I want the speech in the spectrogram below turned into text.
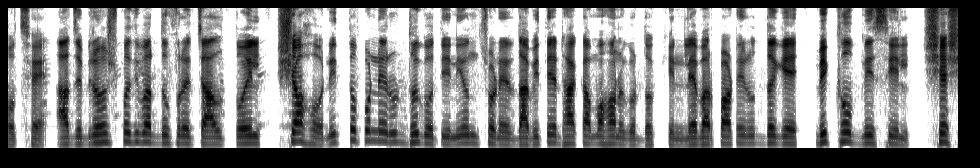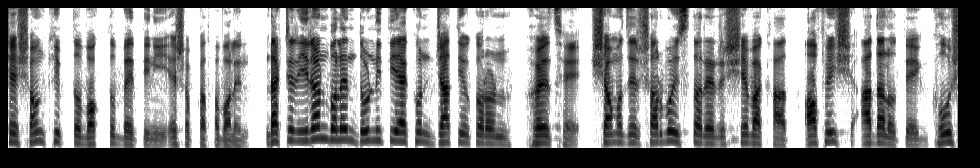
হচ্ছে। আজ বৃহস্পতিবার দুপুরে চাল, তৈল সহ নিত্যপণ্যের ঊর্ধ্বগতি নিয়ন্ত্রণের দাবিতে ঢাকা মহানগর দক্ষিণ লেবার পার্টির উদ্যোগে বিক্ষোভ মিছিল শেষে সংক্ষিপ্ত বক্তব্যে তিনি এসব কথা বলেন। ডাক্তার ইরান বলেন, দুর্নীতি এখন জাতীয়করণ হয়েছে। সমাজের সর্বস্তরের সেবা খাত, অফিস আদালতে ঘুষ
